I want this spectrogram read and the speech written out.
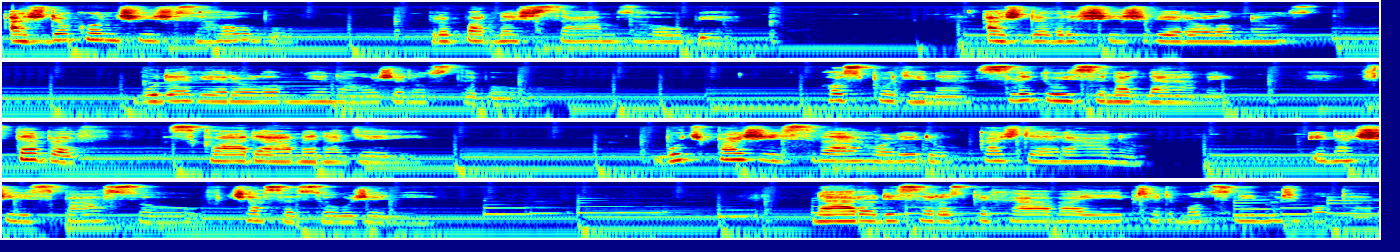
Až dokončíš z propadneš sám z. Až dovršíš věrolomnost, bude věrolomně naloženo s tebou. Hospodine, slituj se nad námi, v tebe skládáme naději. Buď paží svého lidu každé ráno, i naší spásou v čase soužení. Národy se rozprchávají před mocným hřmotem,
